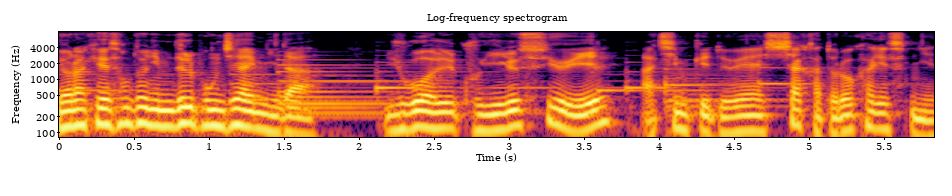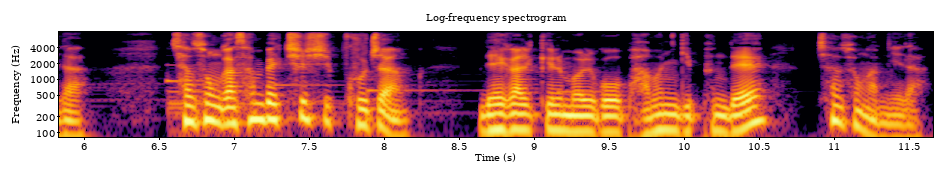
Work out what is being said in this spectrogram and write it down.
연합회 성도님들 봉지아입니다. 6월 9일 수요일 아침 기도회 시작하도록 하겠습니다. 찬송가 379장 내 갈 길 멀고 밤은 깊은데 찬송합니다.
